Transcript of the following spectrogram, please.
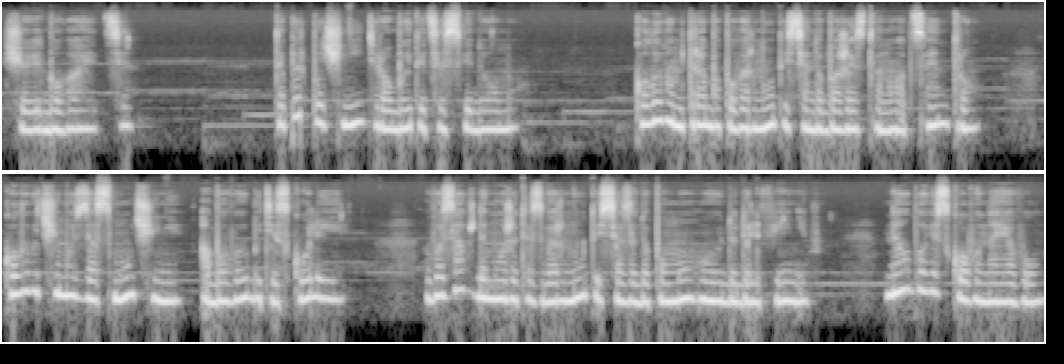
що відбувається. Тепер почніть робити це свідомо. Коли вам треба повернутися до Божественного центру, коли ви чимось засмучені або вибиті з колії, ви завжди можете звернутися за допомогою до дельфінів, не обов'язково наяву,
